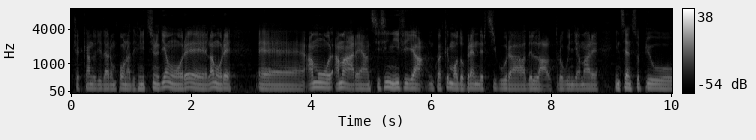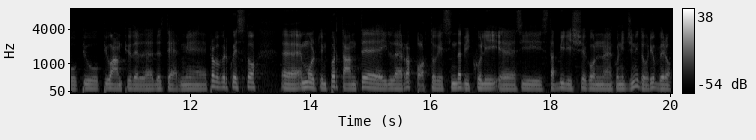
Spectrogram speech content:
cercando di dare un po' una definizione di amore, l'amore, eh, amor- amare anzi significa in qualche modo prendersi cura dell'altro, quindi amare in senso più, più- più ampio del, del termine. Proprio per questo eh, è molto importante il rapporto che sin da piccoli eh, si stabilisce con, con i genitori, ovvero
